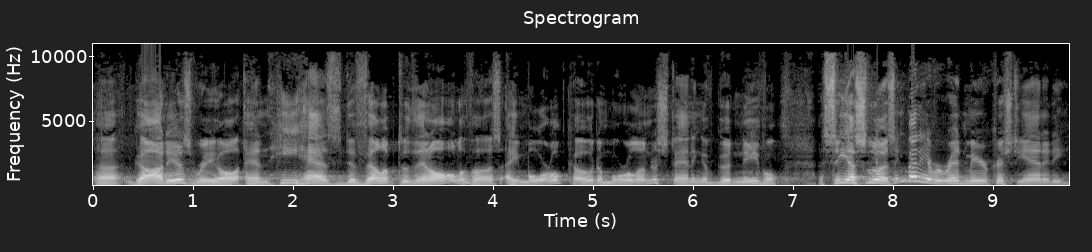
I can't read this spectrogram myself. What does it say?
Uh, God is real, and He has developed within all of us a moral code, a moral understanding of good and evil. C.S. Lewis. Anybody ever read Mere Christianity?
